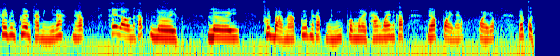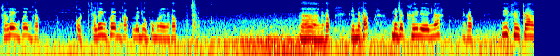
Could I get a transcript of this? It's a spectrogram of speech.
ให้เพื่อนๆทำอย่างนี้นะนะครับให้เรานะครับเลยเลยฟุตบาทมาปุ๊บนะครับหมุนพวงมาลัยค้างไว้นะครับแล้วปล่อยแล้วครับปล่อยครับแล้วกดคันเร่งเพิ่มครับกดคันเร่งเพิ่มครับแล้วดูพวงมาลัยนะครับอ่านะครับเห็นไหมครับมันจะคืนเองนะนะครับนี่คือการ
